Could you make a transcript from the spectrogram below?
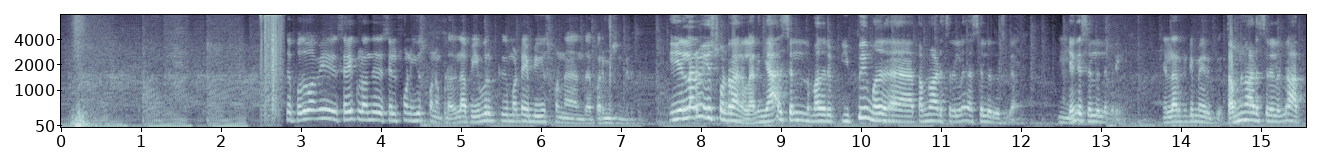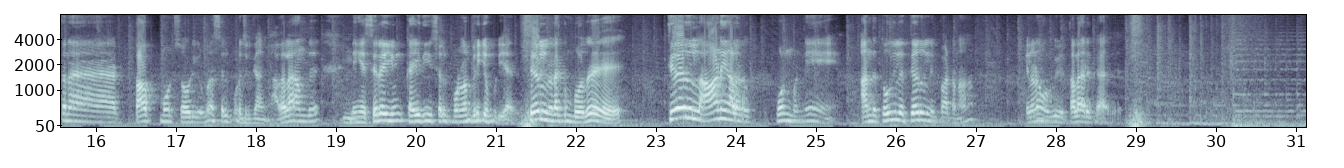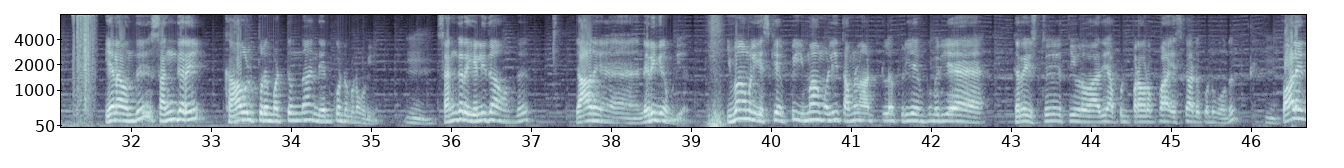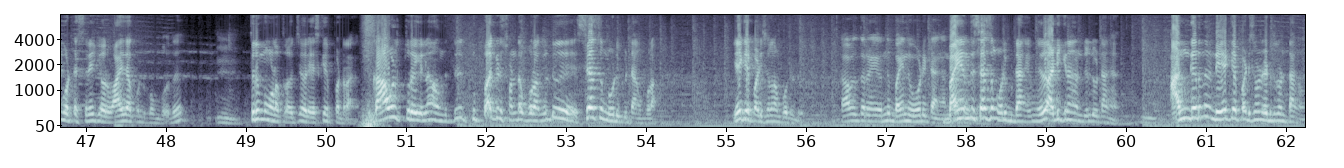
பொதுவாகவே சிறைக்குள்ள வந்து செல்போன் யூஸ் பண்ணக்கூடாதுல்ல? அப்போ இவருக்கு மட்டும் எப்படி யூஸ் பண்ண அந்த பர்மிஷன் கிடைச்சது எல்லாருமே யூஸ் பண்றாங்கல்ல. நீங்க யார் செல் மாதிரி இப்பயும் தமிழ்நாடு சிறையில் செல் வச்சிருக்காங்க ம். எங்க செல் இல்லைங்கிறீங்க எல்லாருக்கிட்டையுமே இருக்கு. தமிழ்நாடு சிறையில் இருக்கிற அத்தனை டாப் மோட் சவுடிகளும் செல்போன் வச்சிருக்காங்க. அதெல்லாம் வந்து ம். நீங்க சிறையும் கைதியும் செல்போன்லாம் பிரிக்க முடியாது. தேர்தல் நடக்கும்போது தேர்தல் ஆணையாளர் ஃபோன் பண்ணி அந்த தொகுதியில் தேர்தல் நிப்பாட்டணும் இல்லைன்னா உங்க வீடு தலை இருக்காது. ஏன்னா வந்து சங்கரை காவல்துறை மட்டும்தான் இந்த என்கவுண்டர் பண்ண முடியும். சங்கரை எளிதாக வந்து யாரும் நெருங்கிட முடியாது. இமாமலி எஸ்கேப்பு இமாமலி தமிழ்நாட்டில் பெரிய பெரிய டெரரிஸ்ட்டு தீவிரவாதி அப்படின்னு பரபரப்பாக எஸ்கார்டு கொண்டு போகும்போது ம். பாளையங்கோட்டை சிறைக்கு ஒரு வாய்தா கொண்டு போகும்போது ம். திருமங்கலத்தில் வச்சு அவர் எஸ்கேப் பண்ணுறாங்க காவல்துறையெல்லாம் வந்துட்டு துப்பாக்கி சண்டை போகிறான்னு சொல்லிட்டு ஸ்டேஷன் ஓடி போயிட்டாங்க போலாம் ஏகே படிச்செல்லாம் போட்டுட்டு. காவல்துறை வந்து பயந்து ஓடிட்டாங்க. பயந்து ஸ்டேஷன் ஓடி போயிட்டாங்க. இவங்க ஏதோ அடிக்கிறாங்கன்னு சொல்லி விட்டாங்க. அங்கேருந்து ரெண்டு ஏகே படிச்சவங்க எடுத்துட்டு வந்துட்டாங்க.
